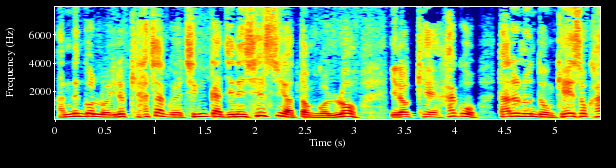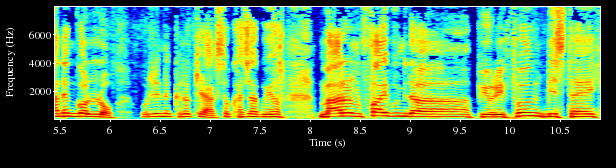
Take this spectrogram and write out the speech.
않는 걸로 이렇게 하자고요. 지금까지는 실수였던 걸로 이렇게 하고 다른 운동 계속 하는 걸로 우리는 그렇게 약속하자고요. 마른 5입니다. Beautiful mistake.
